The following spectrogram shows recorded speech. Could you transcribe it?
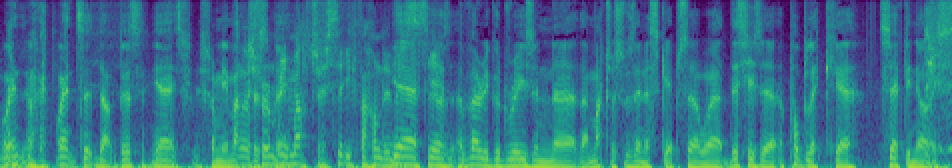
went, went to doctors. Yeah, it's, it's from your It was mattress. from your mattress that you found in Yeah, so a very good reason uh, that mattress was in a skip. So uh, this is a, a public uh, safety notice.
